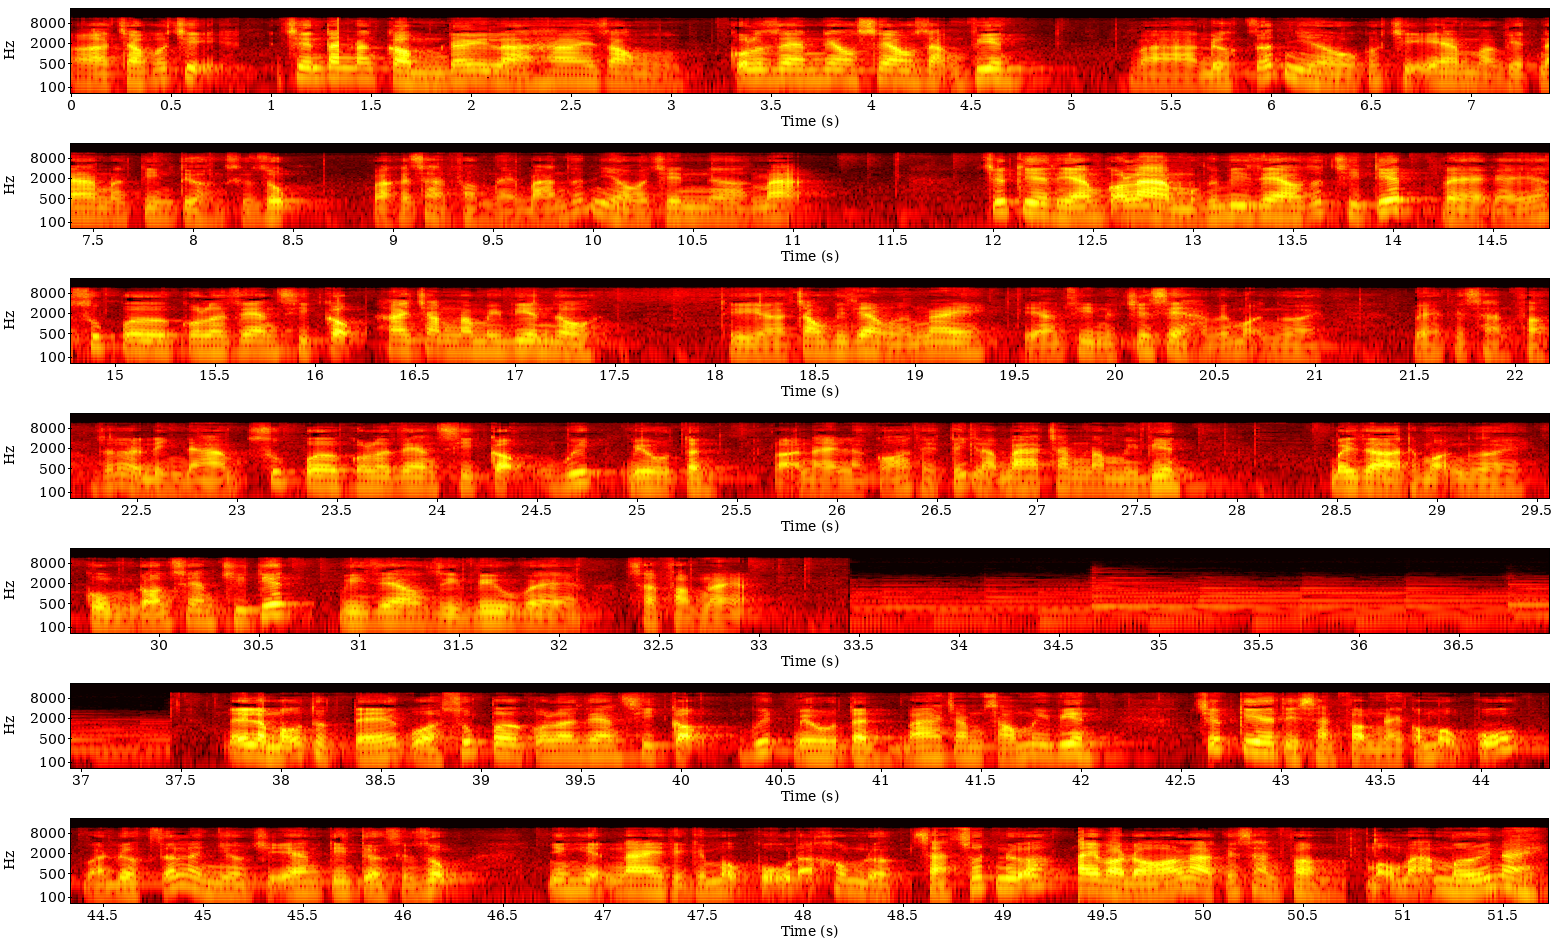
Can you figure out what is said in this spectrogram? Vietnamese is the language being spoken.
À, chào các chị, trên tay đang cầm đây là hai dòng collagen neo cell dạng viên và được rất nhiều các chị em ở Việt Nam đang tin tưởng sử dụng và cái sản phẩm này bán rất nhiều ở trên ờ, mạng. Trước kia thì em có làm một cái video rất chi tiết về cái Super Collagen C cộng 250 viên rồi. Thì ờ, trong video ngày hôm nay thì em xin được chia sẻ với mọi người về cái sản phẩm rất là đình đám Super Collagen C cộng with Biotin. Loại này là có thể tích là 350 viên. Bây giờ thì mọi người cùng đón xem chi tiết video review về sản phẩm này ạ. Đây là mẫu thực tế của Super Collagen C cộng with biotin 360 viên. Trước kia thì sản phẩm này có mẫu cũ và được rất là nhiều chị em tin tưởng sử dụng. Nhưng hiện nay thì cái mẫu cũ đã không được sản xuất nữa. Thay vào đó là cái sản phẩm mẫu mã mới này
